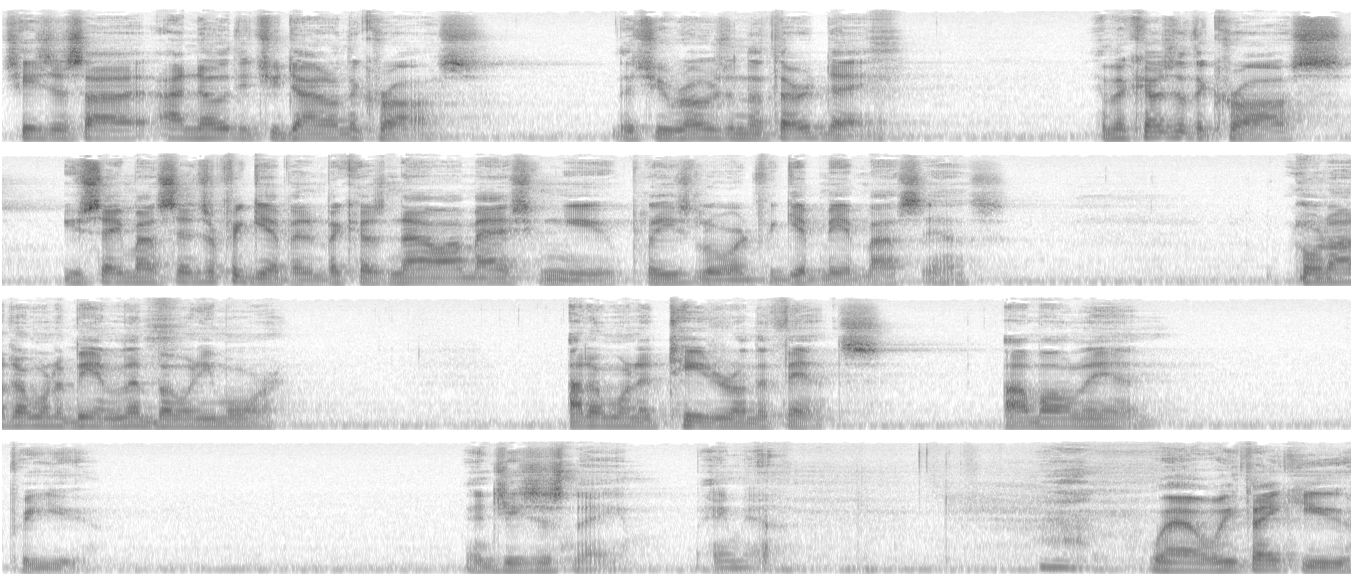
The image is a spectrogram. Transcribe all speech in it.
Jesus, I, I know that you died on the cross, that you rose on the third day. And because of the cross, you say my sins are forgiven because now I'm asking you, please, Lord, forgive me of my sins. Lord, I don't want to be in limbo anymore. I don't want to teeter on the fence. I'm all in for you. In Jesus' name, amen. Well, we thank you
